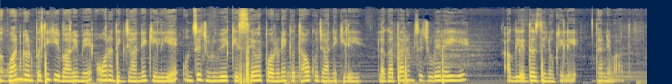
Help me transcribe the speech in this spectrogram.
भगवान गणपति के बारे में और अधिक जानने के लिए, उनसे जुड़े हुए किस्से और पौराणिक कथाओं को जानने के लिए लगातार हमसे जुड़े रहिए अगले दस दिनों के लिए। धन्यवाद।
